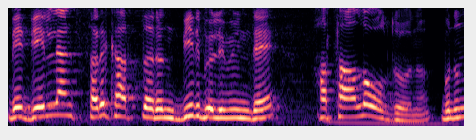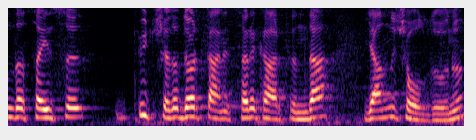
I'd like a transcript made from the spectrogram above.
ve verilen sarı kartların bir bölümünde hatalı olduğunu, bunun da sayısı 3 ya da 4 tane sarı kartında yanlış olduğunu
